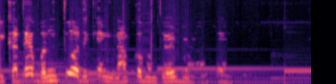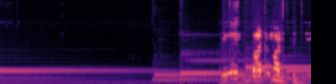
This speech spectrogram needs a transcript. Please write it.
ಈ ಕತೆ ಬಂತು, ಅದಕ್ಕೆ ಜ್ಞಾಪಕ ಬಂತು ಹೇಳ್ಬೋಣ ಅಂತ ಇವರಿಗೆ ಪಾಠ ಮಾಡ್ತಿದ್ವಿ.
